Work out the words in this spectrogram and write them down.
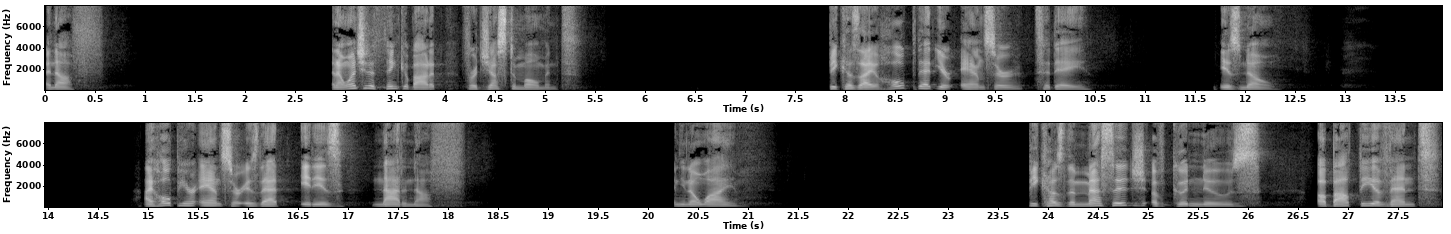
enough? And I want you to think about it for just a moment. Because I hope that your answer today is no. I hope your answer is that it is not enough. And you know why? Because the message of good news about the event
